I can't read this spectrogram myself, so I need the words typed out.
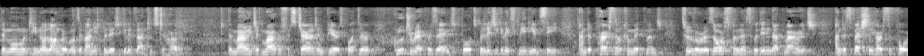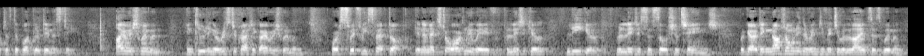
the moment he no longer was of any political advantage to her. The marriage of Margaret Fitzgerald and Piers Butler grew to represent both political expediency and a personal commitment through her resourcefulness within that marriage and especially her support of the Butler dynasty. Irish women, including aristocratic Irish women, were swiftly swept up in an extraordinary wave of political, legal, religious, and social change regarding not only their individual lives as women,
